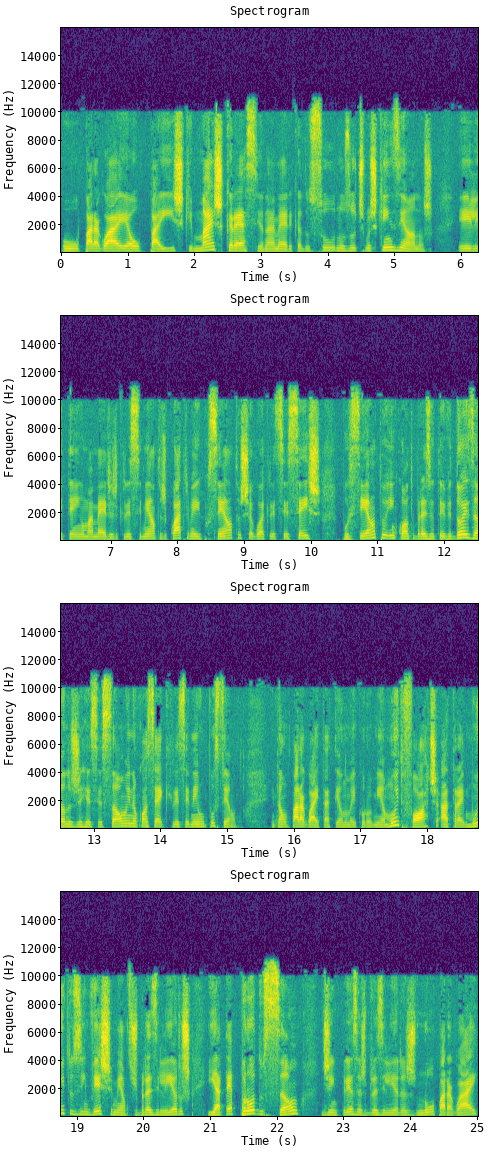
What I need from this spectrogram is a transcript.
O Paraguai é o país que mais cresce na América do Sul nos últimos 15 anos ele tem uma média de crescimento de 4,5%, chegou a crescer 6%, enquanto o Brasil teve dois anos de recessão e não consegue crescer nem 1%. Então, o Paraguai está tendo uma economia muito forte, atrai muitos investimentos brasileiros e até produção de empresas brasileiras no Paraguai.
